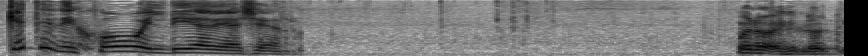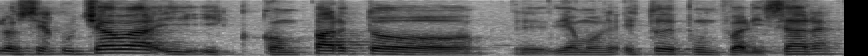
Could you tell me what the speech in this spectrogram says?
¿Qué te dejó el día de ayer? Bueno, eh, lo- los escuchaba y, y comparto, eh, digamos, esto de puntualizar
